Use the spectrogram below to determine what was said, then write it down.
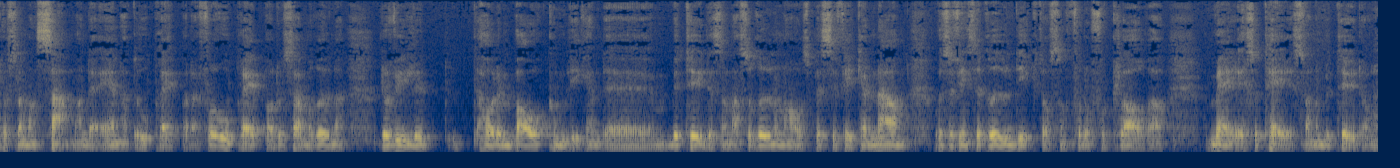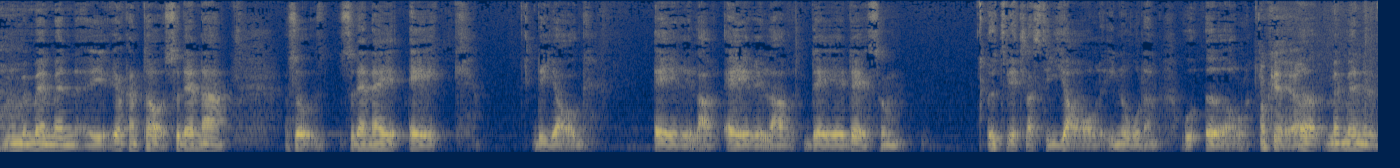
Då slår man samman det än att upprepa det. För upprepar du samma runa då vill du ha den bakomliggande betydelsen. Alltså runorna har specifika namn och så finns det rundikter som får då förklara mer esoteriskt vad de betyder. Men, men, men jag kan ta, så denna, så, så denna är ek, det är jag. Erilar, erilar, det är det som utvecklats till jarl i Norden och earl. Okay, ja. Men, men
